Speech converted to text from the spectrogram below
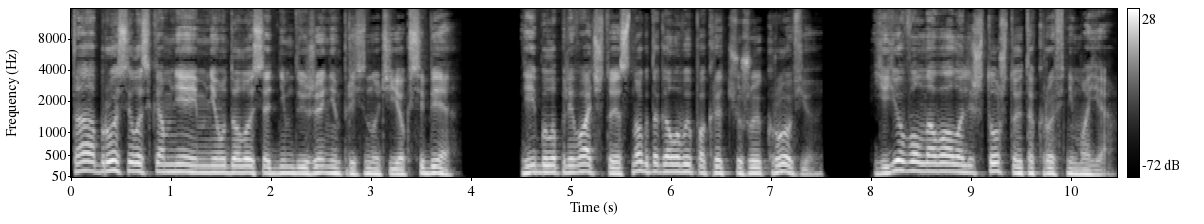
Та бросилась ко мне, и мне удалось одним движением притянуть ее к себе. Ей было плевать, что я с ног до головы покрыт чужой кровью. Ее волновало лишь то, что эта кровь не моя.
